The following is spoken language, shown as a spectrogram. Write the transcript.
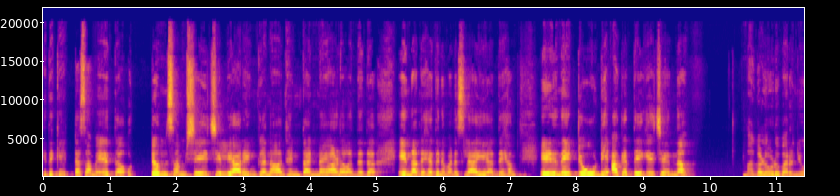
ഇത് കേട്ട സമയത്ത് ഒട്ടും സംശയിച്ചില്ല. രംഗനാഥൻ തന്നെയാണ് വന്നത് എന്ന് അദ്ദേഹത്തിന് മനസ്സിലായി. അദ്ദേഹം എഴുന്നേറ്റോടി അകത്തേക്ക് ചെന്ന് മകളോട് പറഞ്ഞു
